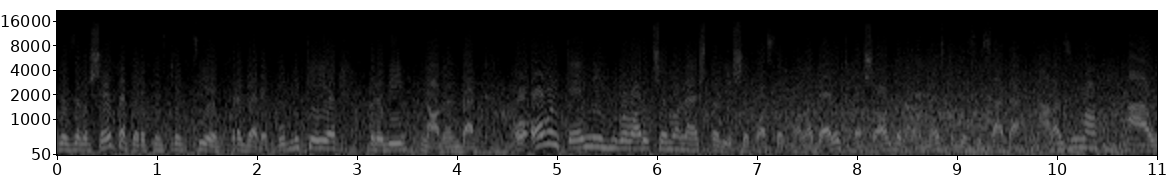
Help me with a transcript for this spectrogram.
za završetak rekonstrukcije Trga Republike je 1. novembar. O ovoj temi govorit ćemo nešto više posle pola devet, baš ovde na ovom mestu gde se sada nalazimo, a u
